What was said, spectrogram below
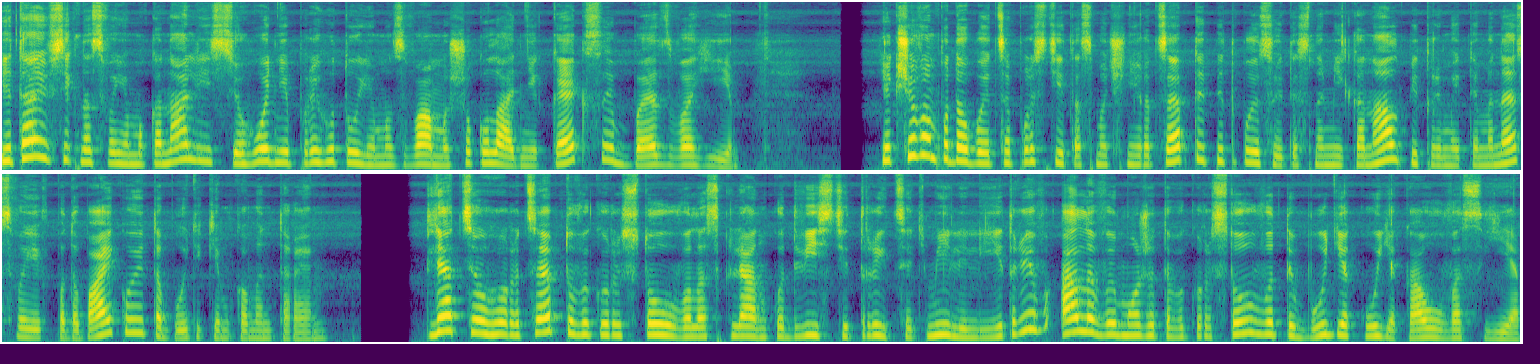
Вітаю всіх на своєму каналі. Сьогодні приготуємо з вами шоколадні кекси без ваги. Якщо вам подобаються прості та смачні рецепти, підписуйтесь на мій канал, підтримайте мене своєю вподобайкою та будь-яким коментарем. Для цього рецепту використовувала склянку 230 мл, але ви можете використовувати будь-яку, яка у вас є.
